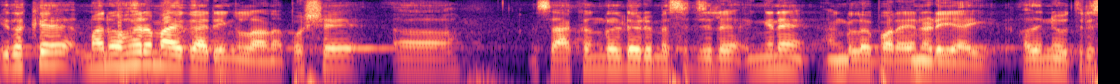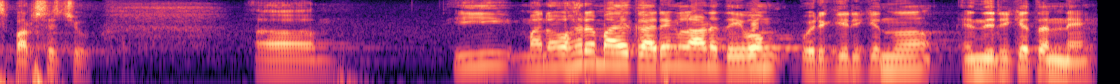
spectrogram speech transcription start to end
ഇതൊക്കെ മനോഹരമായ കാര്യങ്ങളാണ്. പക്ഷേ സാക്കങ്ങളുടെ ഒരു മെസ്സേജിൽ ഇങ്ങനെ അങ്കിൾ പറയാനിടയായി. അതിനെ ഒത്തിരി സ്പർശിച്ചു. ഈ മനോഹരമായ കാര്യങ്ങളാണ് ദൈവം ഒരുക്കിയിരിക്കുന്നത് എന്നിരിക്കെ തന്നെ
